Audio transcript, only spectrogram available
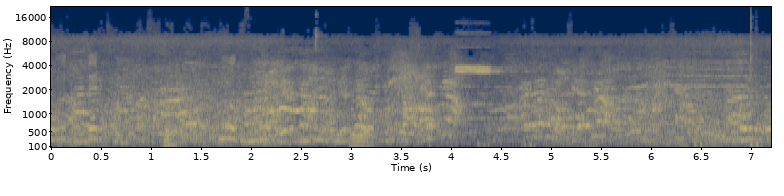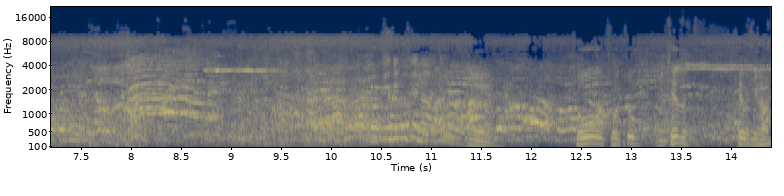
이거 담배를 피워. 이거 담배를 피워. 담배 냄새 나죠? 네. 저 저쪽 밑에서 세우시나?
